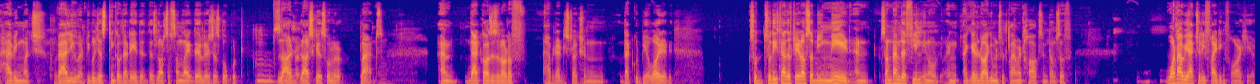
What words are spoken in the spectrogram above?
having much value and people just think of that hey there- there's lots of sunlight there let's just go put hmm. large large scale solar plants. And that causes a lot of habitat destruction that could be avoided so so these kinds of trade-offs are being made and sometimes i feel you know and i get into arguments with climate hawks in terms of what are we actually fighting for here?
